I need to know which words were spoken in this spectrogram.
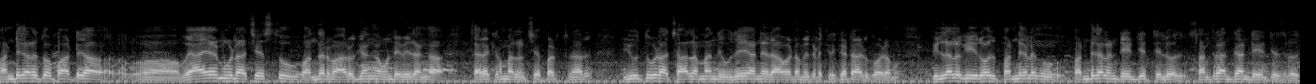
పండుగలతో పాటుగా వ్యాయామం కూడా చేస్తూ అందరం ఆరోగ్యంగా ఉండే విధంగా కార్యక్రమాలను చేపడుతున్నారు. యూత్ కూడా చాలామంది ఉదయాన్నే రావడం ఇక్కడ క్రికెట్ ఆడుకోవడం. పిల్లలకు ఈరోజు పండుగలకు పండుగలు అంటే ఏంటి తెలియదు. సంక్రాంతి అంటే ఏంటి తెలియదు.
